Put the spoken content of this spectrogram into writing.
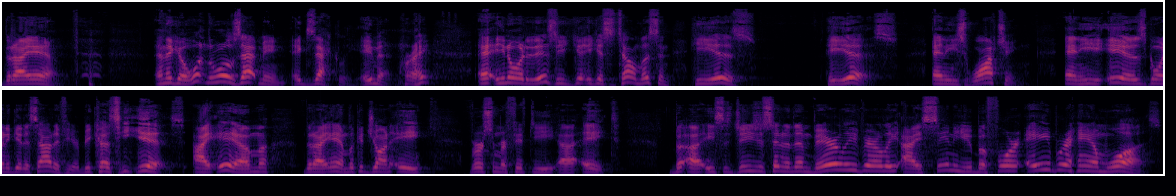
that I am. and they go, What in the world does that mean? Exactly. Amen. Right? And you know what it is? He, gets to tell them, Listen, he is. He is. And he's watching. And he is going to get us out of here because he is. I am that I am. Look at John 8, verse number 58. But, uh, he says, Jesus said to them, Verily, verily, I say to you, before Abraham was.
